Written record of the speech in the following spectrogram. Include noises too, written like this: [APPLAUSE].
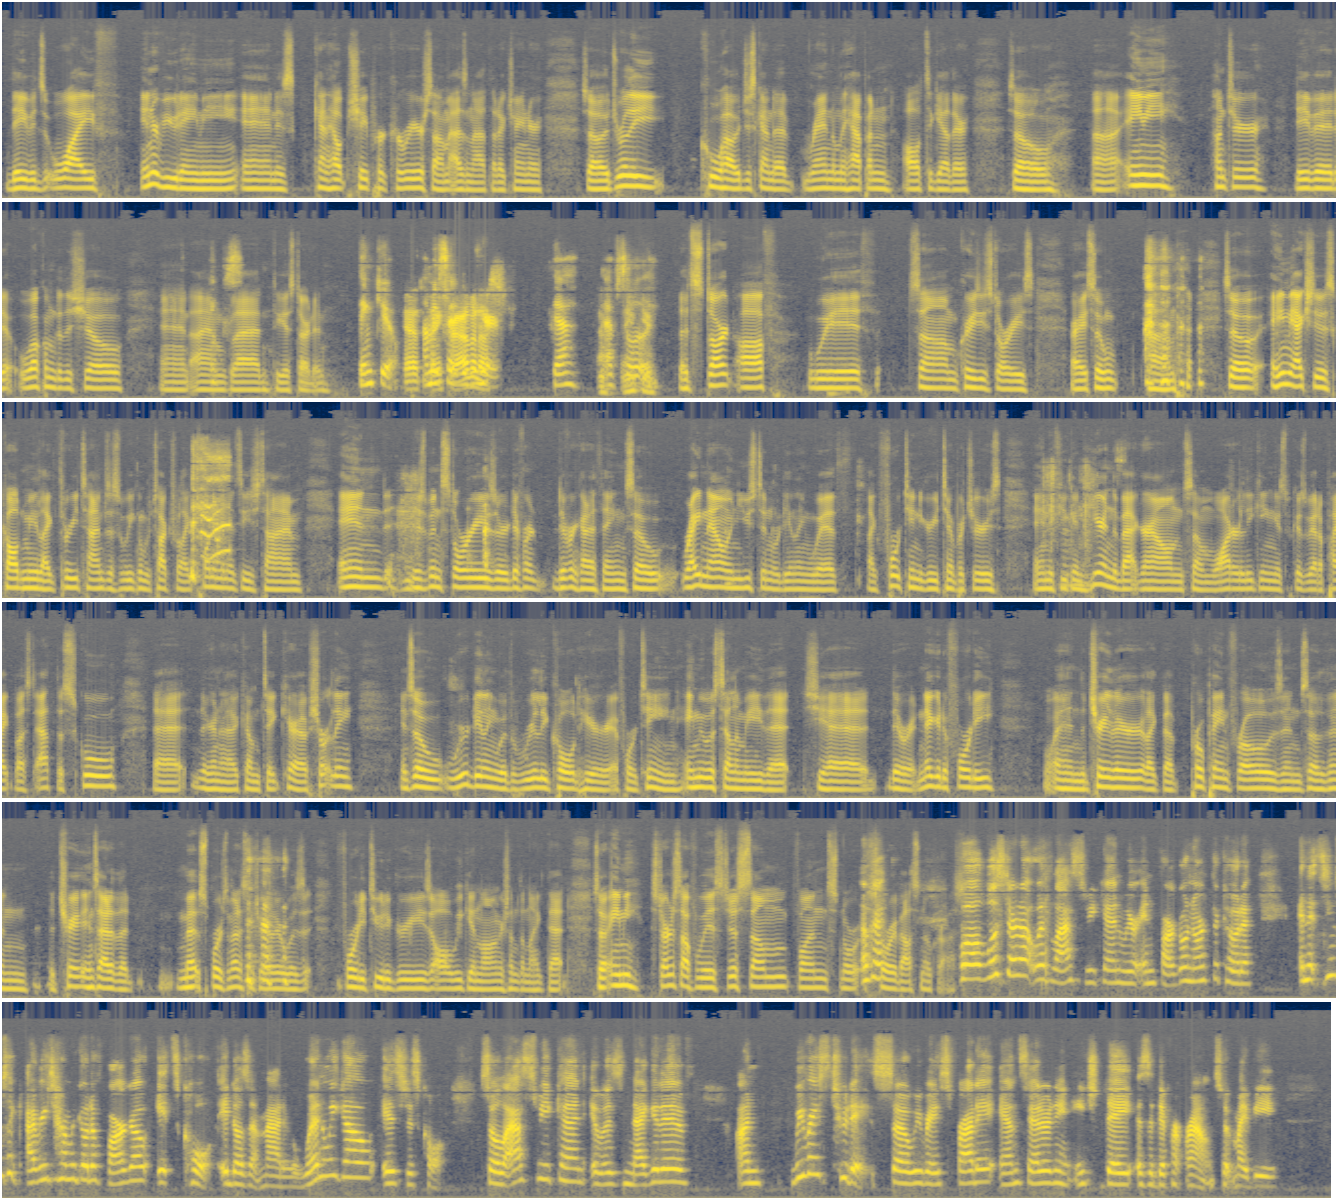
David's wife interviewed Amy and has kind of helped shape her career some as an athletic trainer. So it's really cool how it just kind of randomly happened all together. So uh, Amy, Hunter, David, welcome to the show, and I am Thanks. glad to get started. Thank you. Yeah, I'm excited to be here. Us. Yeah, absolutely. Let's start off with some crazy stories. All right, so um, [LAUGHS] so Amy actually has called me like three times this week, and we've talked for like 20 minutes each time. And there's been stories or different different kind of things. So right now in Houston, we're dealing with like 14 degree temperatures, and if you can hear in the background some water leaking, it's because we had a pipe bust at the school that they're gonna come take care of shortly. And so we're dealing with really cold here at 14. Amy was telling me that she had they were at negative 40 and the trailer like the propane froze. And so then the tra- inside of the med- sports medicine [LAUGHS] trailer was 42 degrees all weekend long or something like that. So amy start us off with just some fun snor- okay. story about snowcross. Well we'll start out with last weekend. We were in fargo north dakota and it seems like every time we go to fargo it's cold. It doesn't matter. When we go it's just cold. So last weekend it was negative on we race two days. So we race Friday and Saturday, and each day is a different round. So it might be,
